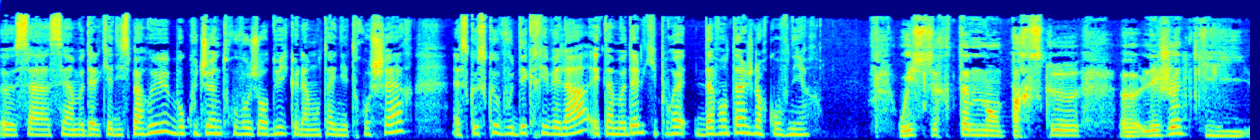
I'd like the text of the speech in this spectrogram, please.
Euh, ça, c'est un modèle qui a disparu. Beaucoup de jeunes trouvent aujourd'hui que la montagne est trop chère. Est-ce que ce que vous décrivez là est un modèle qui pourrait davantage leur convenir? Oui, certainement, parce que les jeunes qui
